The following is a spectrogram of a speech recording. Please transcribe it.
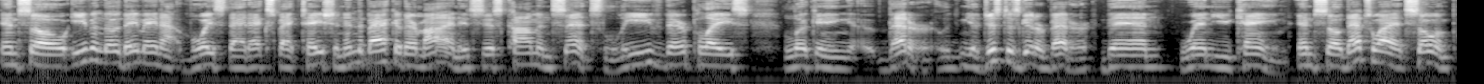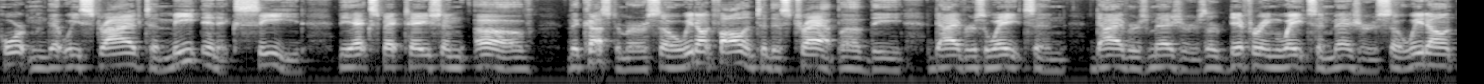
and so even though they may not voice that expectation in the back of their mind it's just common sense. Leave their place looking better you know just as good or better than when you came. And so that's why it's so important that we strive to meet and exceed the expectation of the customer. So we don't fall into this trap of the diver's weights and diver's measures. Or differing weights and measures. So we don't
